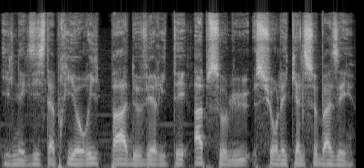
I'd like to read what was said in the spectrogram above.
il n'existe a priori pas de vérité absolue sur lesquelles se baser.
